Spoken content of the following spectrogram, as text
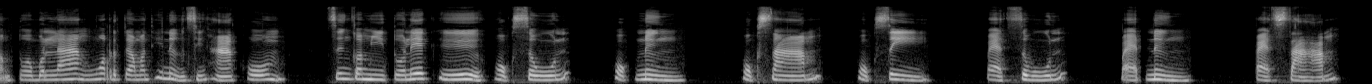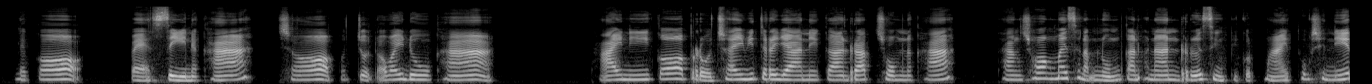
2 ตัวบนล่างงวดประจำวันที่ 1 สิงหาคม ซึ่งก็มีตัวเลขคือ 60 61 63 64 80 81 83 แล้วก็ 84 นะคะ ชอบก็จดเอาไว้ดูค่ะ ท้ายนี้ก็โปรดใช้วิจารณญาณในการรับชมนะคะ ทางช่องไม่สนับสนุนการพนันหรือสิ่งผิดกฎหมายทุกชนิด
